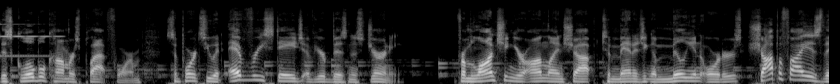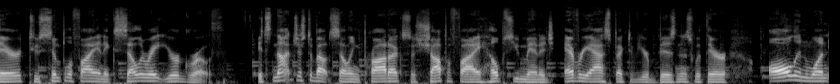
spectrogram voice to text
This global commerce platform supports you at every stage of your business journey from launching your online shop to managing a million orders, Shopify is there to simplify and accelerate your growth. It's not just about selling products, so Shopify helps you manage every aspect of your business with their all in one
